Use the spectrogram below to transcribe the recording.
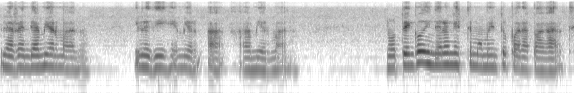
Le arrendé a mi hermano y le dije a, a mi hermano, no tengo dinero en este momento para pagarte,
